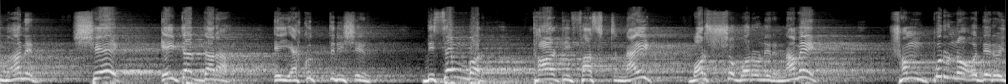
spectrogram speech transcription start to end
ইমানের, সে এইটার দ্বারা এই একত্রিশের ডিসেম্বর থার্টি ফার্স্ট নাইট বর্ষবরণের নামে সম্পূর্ণ ওদের ওই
